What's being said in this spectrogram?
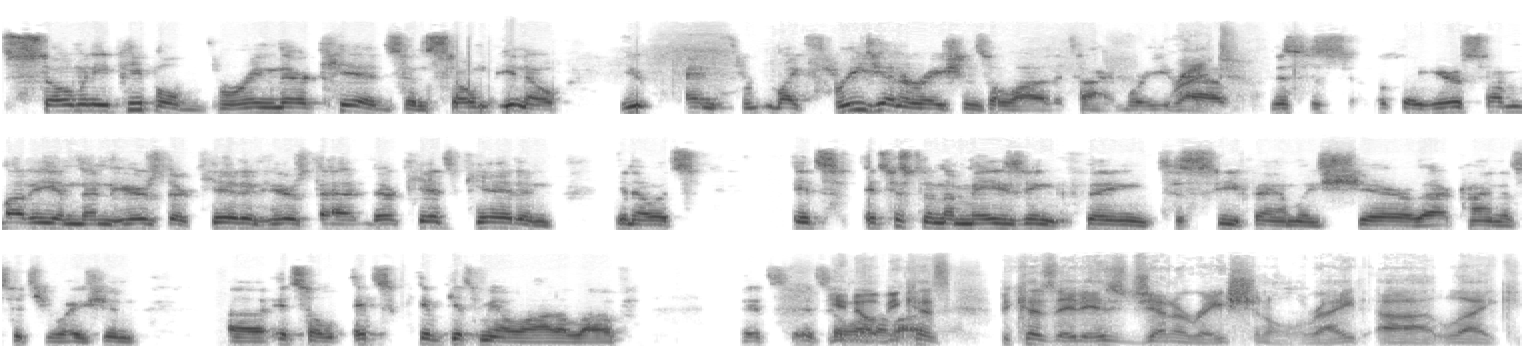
so many people bring their kids and so you know you and th- like three generations a lot of the time where you right. have this is okay here's somebody and then here's their kid and here's that their kid's kid. And you know it's it's it's just an amazing thing to see families share that kind of situation. Uh, it's a it's it gives me a lot of love. It's it's you know because because it is generational right? Uh like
